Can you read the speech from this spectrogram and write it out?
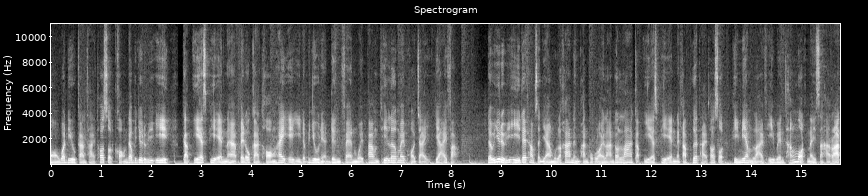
มองว่าดีลการถ่ายทอดสดของ WWE กับ ESPN นะฮะเป็นโอกาสทองให้ AEW เนี่ยดึงแฟนมวยปั้มที่เริ่มไม่พอใจย้ายฝั่ง WWE ได้ทำสัญญามูลค่า 1,600 ล้านดอลลาร์กับ ESPN นะครับเพื่อถ่ายทอดสดพรีเมียมไลฟ์อีเวนต์ทั้งหมดในสหรัฐ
